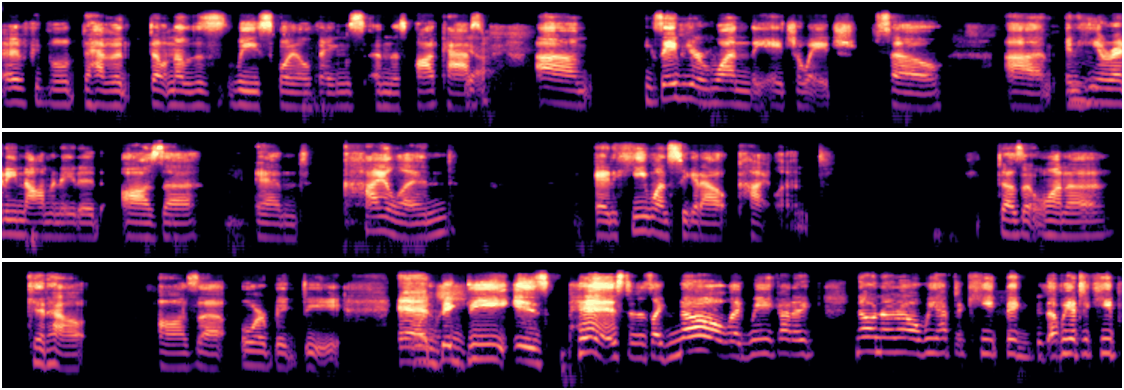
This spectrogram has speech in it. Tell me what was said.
if people haven't don't know this we spoil things in this podcast yeah. um xavier won the hoh so um and mm-hmm. he already nominated Azah and kyland and he wants to get out kyland he doesn't want to get out Azah or Big D. And Which, Big D is pissed and it's like, no, like we gotta, no, no, no, we have to keep Big, we have to keep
